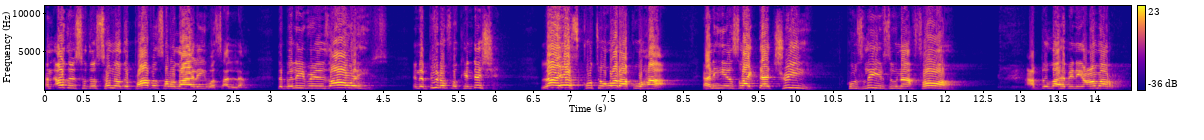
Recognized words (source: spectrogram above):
and others to the Sunnah of the Prophet. The believer is always in a beautiful condition. لا يسقط ورقها and he is like that tree whose leaves do not fall. Abdullah ibn Umar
